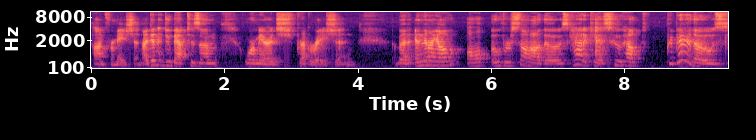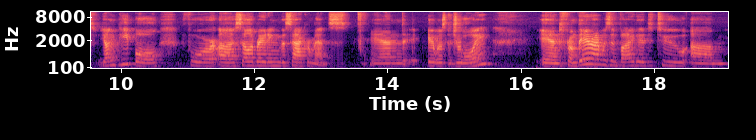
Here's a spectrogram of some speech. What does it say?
confirmation. I didn't do baptism or marriage preparation, but and then I all, all oversaw those catechists who helped prepare those young people for uh, celebrating the sacraments, and it was a joy. And from there, I was invited to um,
